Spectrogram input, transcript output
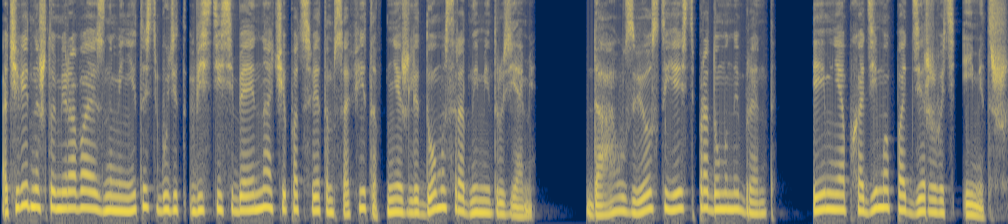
Очевидно, что мировая знаменитость будет вести себя иначе под светом софитов, нежели дома с родными и друзьями. Да, у звезд есть продуманный бренд, и им необходимо поддерживать имидж.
